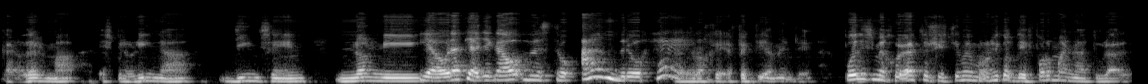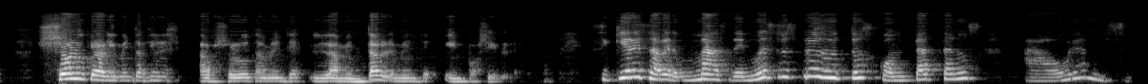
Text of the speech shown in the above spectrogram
canoderma, espirulina, ginseng, noni... Y ahora que ha llegado nuestro Andro G, efectivamente. Puedes mejorar tu sistema inmunológico de forma natural. Solo que la alimentación es absolutamente, lamentablemente, imposible. Si quieres saber más de nuestros productos, contáctanos ahora mismo.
